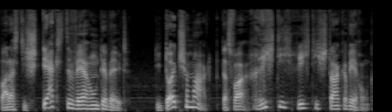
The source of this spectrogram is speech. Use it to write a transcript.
war das die stärkste Währung der Welt. Die deutsche Mark, das war richtig, richtig starke Währung.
